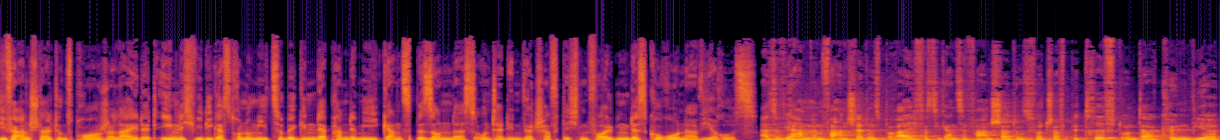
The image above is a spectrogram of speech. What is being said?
Die Veranstaltungsbranche leidet, ähnlich wie die Gastronomie zu Beginn der Pandemie, ganz besonders unter den wirtschaftlichen Folgen des Coronavirus. Also wir haben im Veranstaltungsbereich, was die ganze Veranstaltungswirtschaft betrifft, und da können wir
